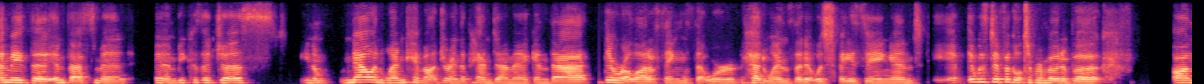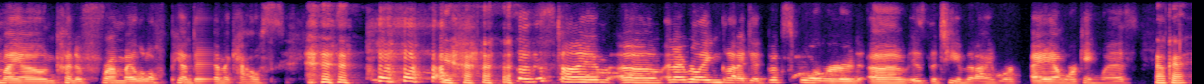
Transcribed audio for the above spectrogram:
I made the investment and because i just you know now and when came out during the pandemic and that there were a lot of things that were headwinds that it was facing and it, it was difficult to promote a book on my own, kind of from my little pandemic house. yeah. so this time, um, and I really am glad I did. Books Forward um, is the team that I work, I am working with. Okay.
